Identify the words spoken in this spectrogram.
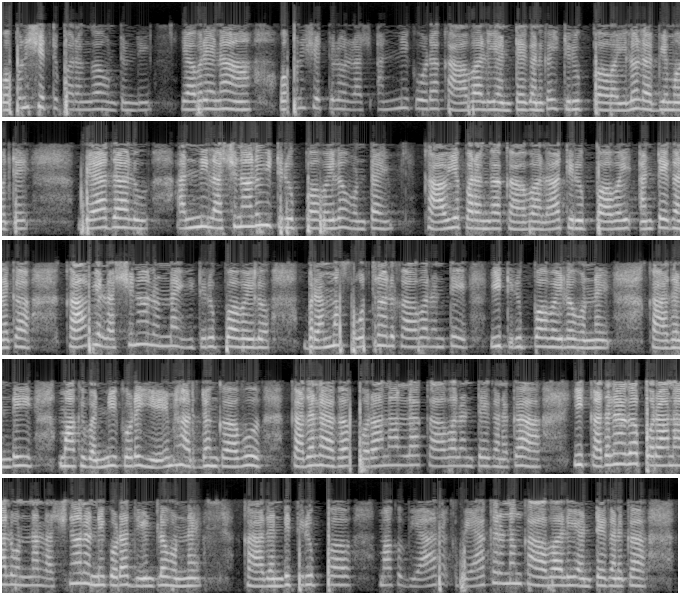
ఉపనిషత్తు పరంగా ఉంటుంది. ఎవరైనా ఉపనిషత్తులో లక్ష- అన్నీ కూడా కావాలి అంటే గనక ఈ తిరుప్పావయిలో లభ్యమవుతాయి. వేదాలు అన్ని లక్షణాలు ఈ తిరుప్పావయిలో ఉంటాయి. కావ్యపరంగా కావాలా? తిరుప్పావై అంటే గనక కావ్య లక్షణాలు ఉన్నాయి ఈ తిరుప్పావైలో. బ్రహ్మ సూత్రాలు కావాలంటే ఈ తిరుప్పావైలో ఉన్నాయి. కాదండి మాకు ఇవన్నీ కూడా ఏమీ అర్థం కావు. కథలాగా పురాణాల్లా కావాలంటే గనక ఈ కథలాగా పురాణాలు ఉన్న లక్షణాలన్నీ కూడా దీంట్లో ఉన్నాయి. కాదండి తిరుప్ప మాకు వ్యార వ్యాకరణం కావాలి అంటే గనక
